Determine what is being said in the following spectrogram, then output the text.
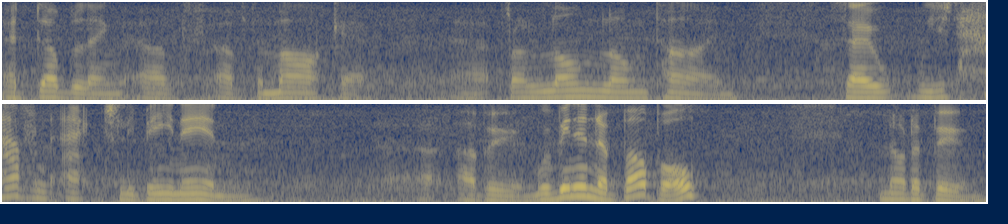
a doubling of, of the market uh, for a long, long time. So we just haven't actually been in a, a boom. We've been in a bubble, not a boom.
